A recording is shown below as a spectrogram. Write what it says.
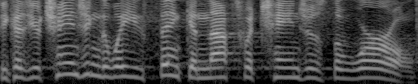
Because you're changing the way you think, and that's what changes the world.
